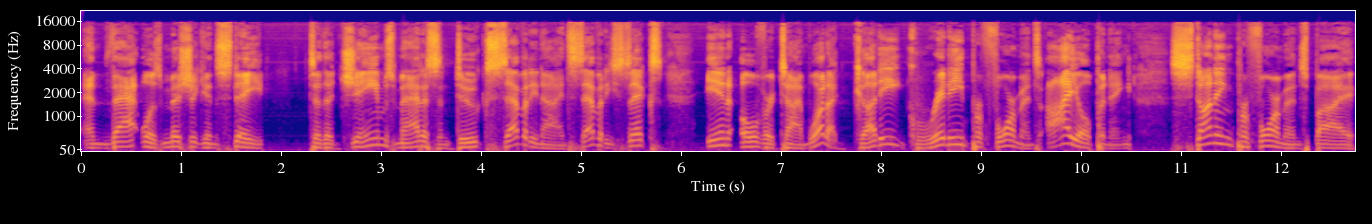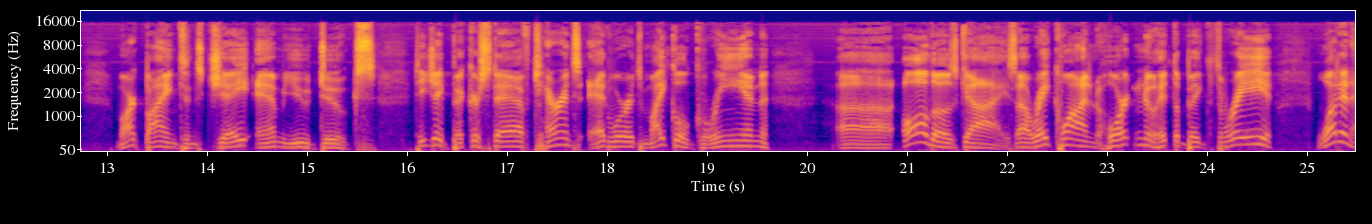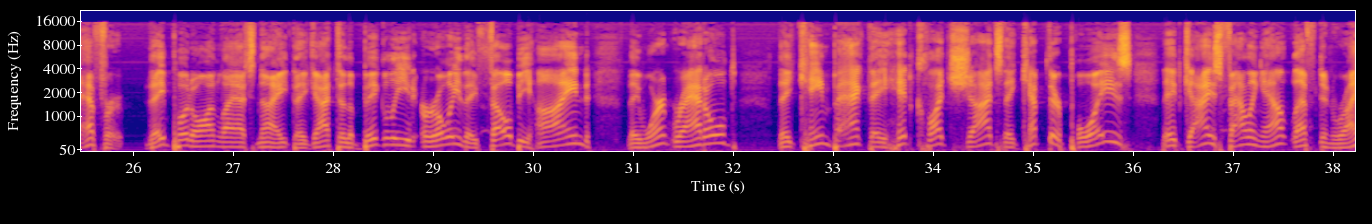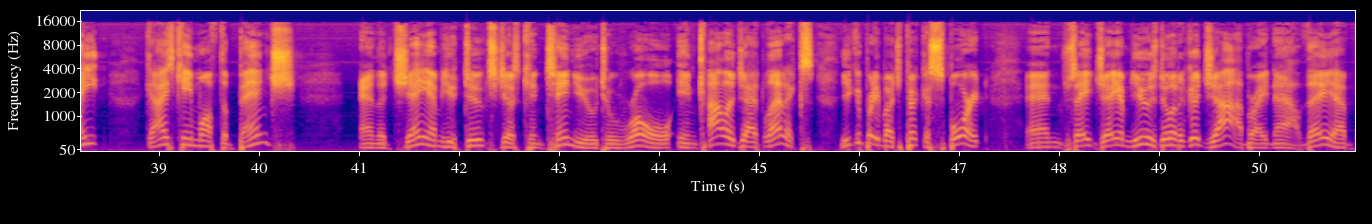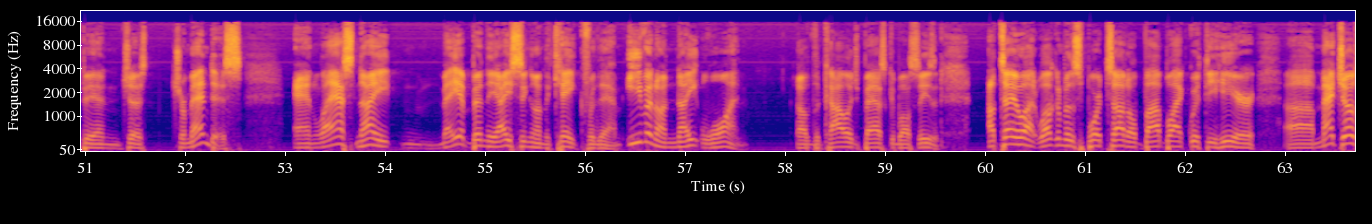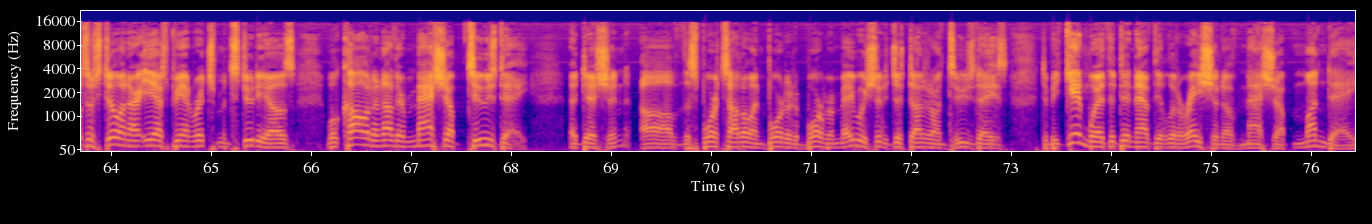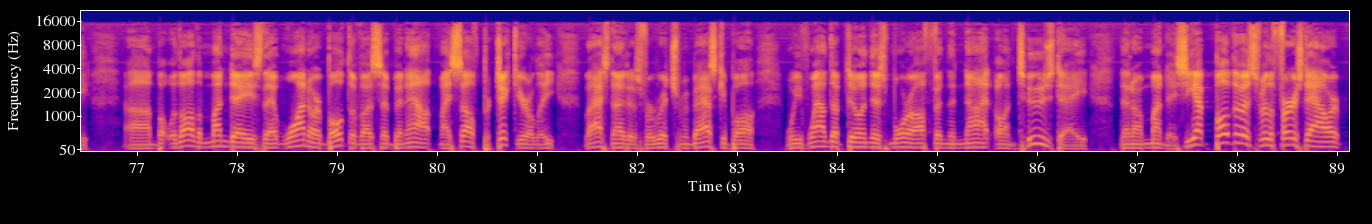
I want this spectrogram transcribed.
and that was Michigan State to the James Madison Duke 79 76 in overtime. What a gutty, gritty performance, eye opening, stunning performance by Mark Byington's JMU Dukes. TJ Bickerstaff, Terrence Edwards, Michael Green, uh, all those guys. Uh, Raekwon Horton, who hit the big three. What an effort they put on last night. They got to the big lead early. They fell behind. They weren't rattled. They came back. They hit clutch shots. They kept their poise. They had guys fouling out left and right. Guys came off the bench. And the JMU Dukes just continue to roll in college athletics. You can pretty much pick a sport and say JMU is doing a good job right now. They have been just tremendous. And last night may have been the icing on the cake for them, even on night one of the college basketball season. I'll tell you what, welcome to the Sports Huddle. Bob Black with you here. Uh, Matt Joseph still in our ESPN Richmond studios. We'll call it another Mashup Tuesday edition of the Sports Huddle and Border to Border. Maybe we should have just done it on Tuesdays to begin with. It didn't have the alliteration of Mashup Monday. Uh, but with all the Mondays that one or both of us have been out, myself particularly, last night it was for Richmond basketball, we've wound up doing this more often than not on Tuesday than on Monday. So got both of us for the first hour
